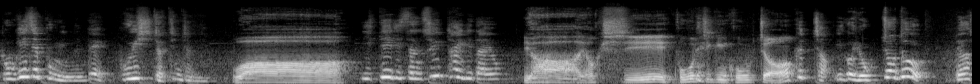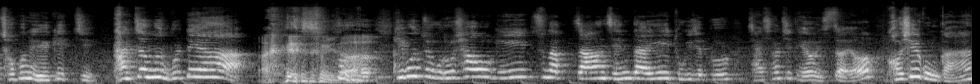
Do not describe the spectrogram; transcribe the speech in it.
독일 제품 있는데 보이시죠, 팀장님? 와, 이태리산 수입 타일이다요. 야, 역시 고급지긴 네. 고급져. 그쵸? 이거 욕조도 내가 저번에 얘기했지. 단점은 물때야. 알겠습니다. 기본적으로 샤워기, 수납장, 젠다이, 도기 제품 잘 설치되어 있어요. 거실 공간.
